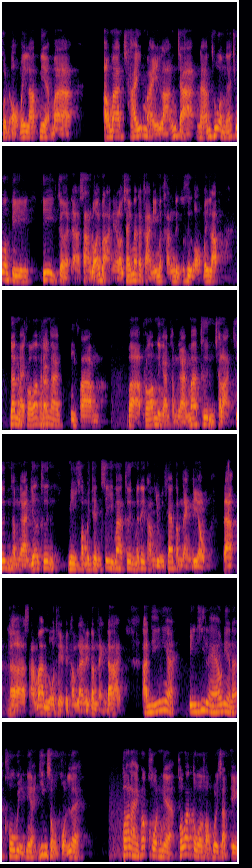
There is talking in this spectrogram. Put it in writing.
คนออกไม่รับเนี่ยมาเอามาใช้ใหม่หลังจากน้ำท่วมนะช่วงปีที่เกิดอ่าสามร้อยบาทเนี่ยเราใช้มาตรการนี้มาครั้งหนึ่งก็คือออกไม่รับ นั่นหมายความว่าพนักงานมีความบ่าพร้อมในการทำงานมากขึ้น ฉลาดขึ้นทำงานเยอะขึ้น มี competency มากขึ้น ไม่ได้ทำอยู่แค่ตำแหน่งเดียวนะสามารถโรเตทไปทำหลายในตำแหน่งได้ อันนี้เนี่ยปีที่แล้วเนี่ยนะโควิดเนี่ยยิ่งส่งผลเลย เพราะอะไรเพราะคนเนี่ยเพราะว่าตัวของบริษัทเอง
